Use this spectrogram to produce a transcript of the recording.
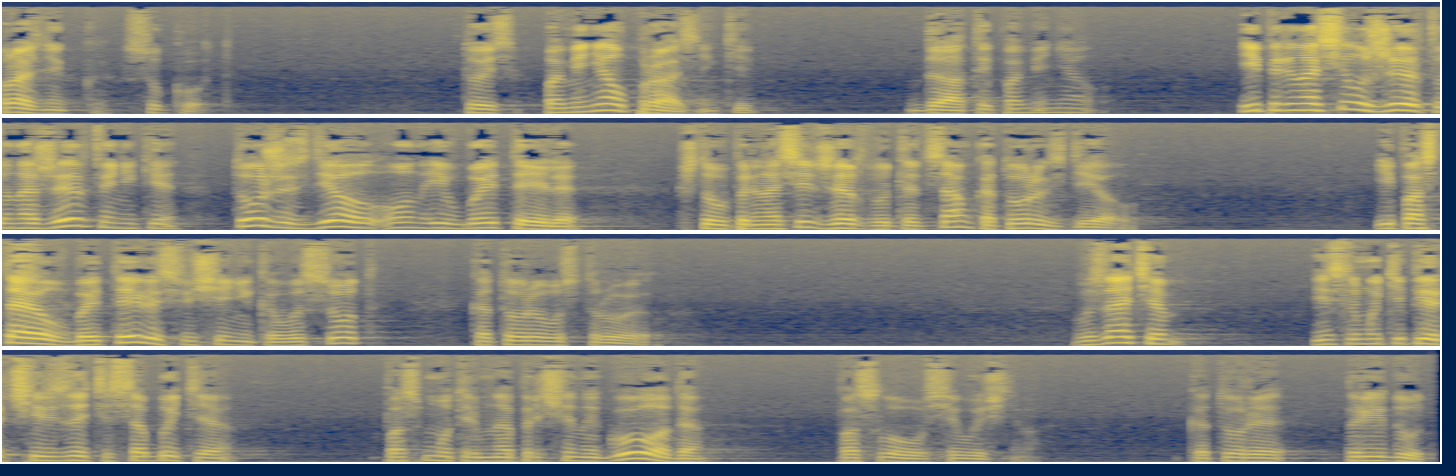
праздник Суккот. То есть поменял праздники, даты поменял. И приносил жертвы на жертвеннике, тоже сделал он и в Бейтеле, чтобы приносить жертву тельцам, которых сделал. И поставил в Бейтеле священника высот, который устроил. Вы знаете, если мы теперь через эти события посмотрим на причины голода – по Слову Всевышнего, которые придут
